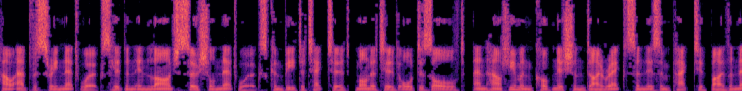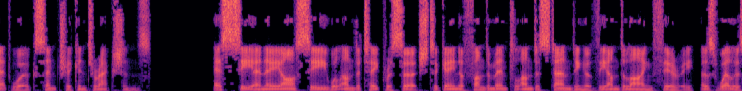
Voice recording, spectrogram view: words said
how adversary networks hidden in large social networks can be detected, monitored or dissolved, and how human cognition directs and is impacted by the network-centric interactions. SCNARC will undertake research to gain a fundamental understanding of the underlying theory, as well as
